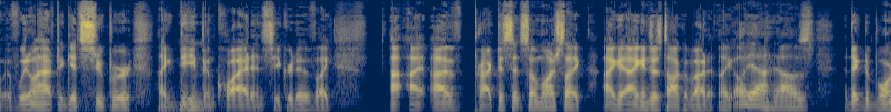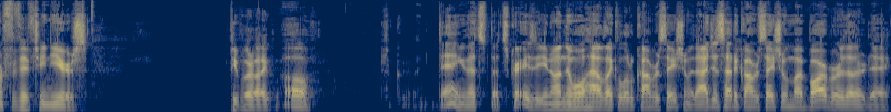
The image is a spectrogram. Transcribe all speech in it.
if we don't have to get super like deep mm-hmm. and quiet and secretive, like I, I have practiced it so much, like I, I can just talk about it. Like, oh yeah, I was addicted to porn for 15 years. People are like, oh, dang, that's that's crazy, you know. And then we'll have like a little conversation with. It. I just had a conversation with my barber the other day,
